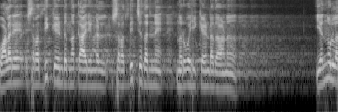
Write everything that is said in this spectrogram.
വളരെ ശ്രദ്ധിക്കേണ്ടുന്ന കാര്യങ്ങൾ ശ്രദ്ധിച്ചു തന്നെ നിർവഹിക്കേണ്ടതാണ് എന്നുള്ള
